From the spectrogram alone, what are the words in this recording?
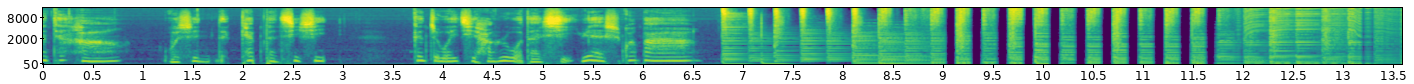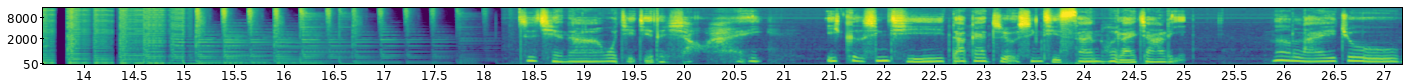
大家好，我是你的 Captain 细细，跟着我一起航入我的喜悦时光吧。之前呢，我姐姐的小孩一个星期大概只有星期三会来家里，那来就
